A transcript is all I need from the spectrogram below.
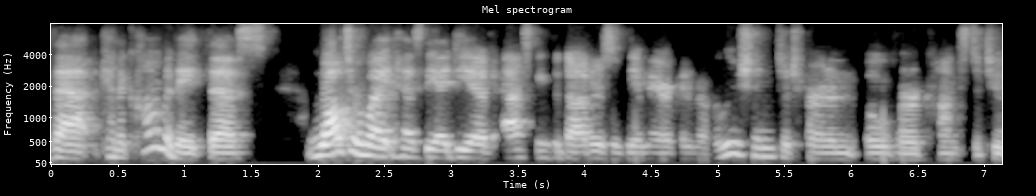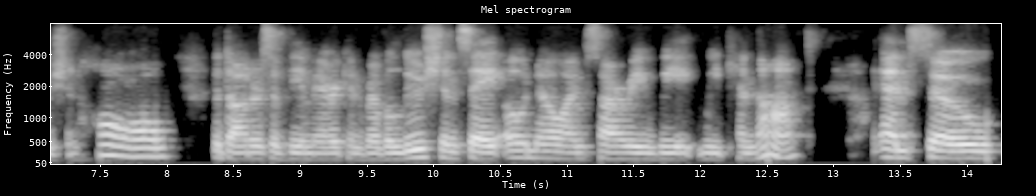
that can accommodate this. Walter White has the idea of asking the Daughters of the American Revolution to turn over Constitution Hall. The Daughters of the American Revolution say, oh no, I'm sorry, we, we cannot. And so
